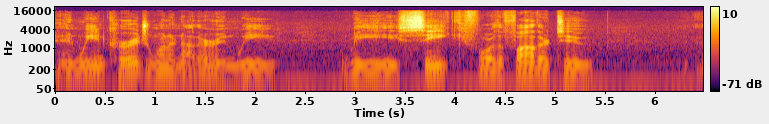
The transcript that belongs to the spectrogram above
and we encourage one another and we we seek for the Father to uh,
